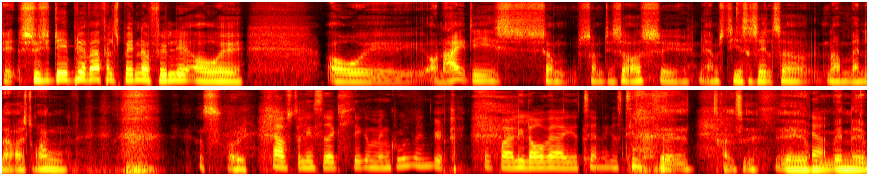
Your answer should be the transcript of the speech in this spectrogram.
det, synes jeg, det bliver i hvert fald spændende at følge, og... Øh, og, øh, og nej, det er, som, som det så også øh, nærmest siger sig selv, så når man lader restauranten... Sorry, Claus, der lige sidder og klikker med en kugleven. Ja. Så får jeg lige lov at være irriterende, Christine. det er træls. Øh, Ja. ja. Men øh,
